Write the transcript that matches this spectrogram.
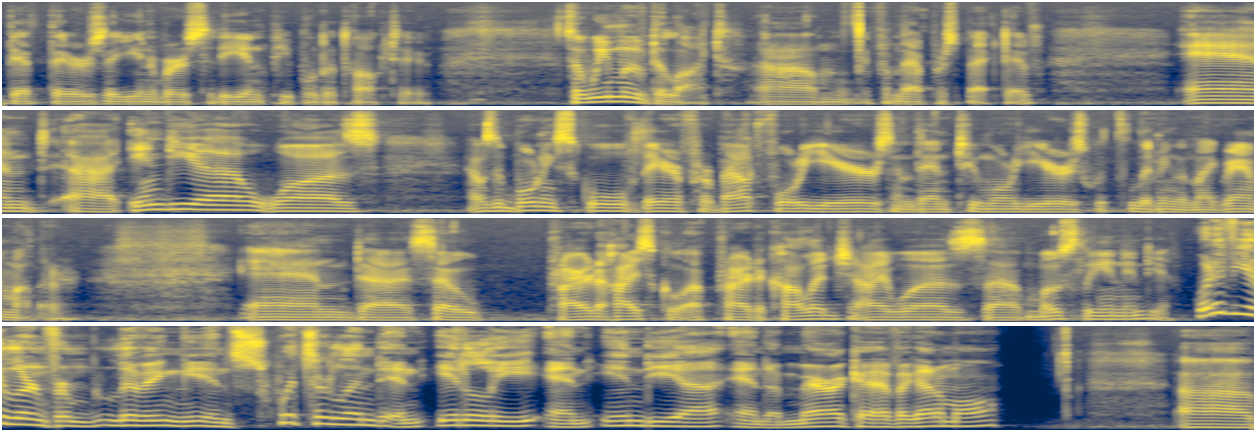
that there's a university and people to talk to. So we moved a lot um, from that perspective. And uh, India was, I was in boarding school there for about four years and then two more years with living with my grandmother. And uh, so prior to high school, uh, prior to college, I was uh, mostly in India. What have you learned from living in Switzerland and Italy and India and America? Have I got them all? Uh,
